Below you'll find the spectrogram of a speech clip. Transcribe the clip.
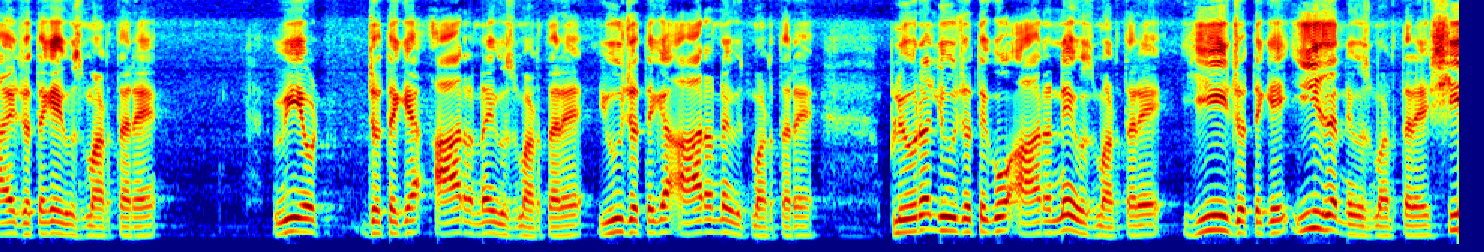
ಆಯ್ ಜೊತೆಗೆ ಯೂಸ್ ಮಾಡ್ತಾರೆ. ವಿ ಜೊತೆಗೆ ಆರನ್ನು ಯೂಸ್ ಮಾಡ್ತಾರೆ. ಯು ಜೊತೆಗೆ ಆರನ್ನು ಯೂಸ್ ಮಾಡ್ತಾರೆ. ಪ್ಲೂರಲ್ ಯು ಜೊತೆಗೂ ಆರನ್ನೇ ಯೂಸ್ ಮಾಡ್ತಾರೆ, ಈ ಜೊತೆಗೆ ಈಸನ್ನು ಯೂಸ್ ಮಾಡ್ತಾರೆ, ಶಿ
